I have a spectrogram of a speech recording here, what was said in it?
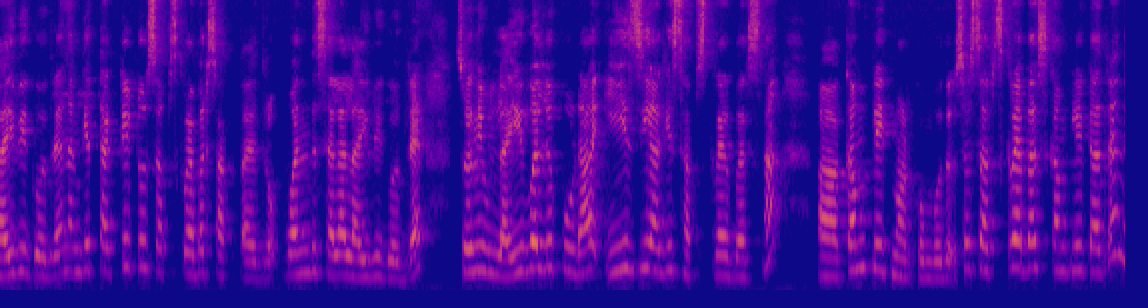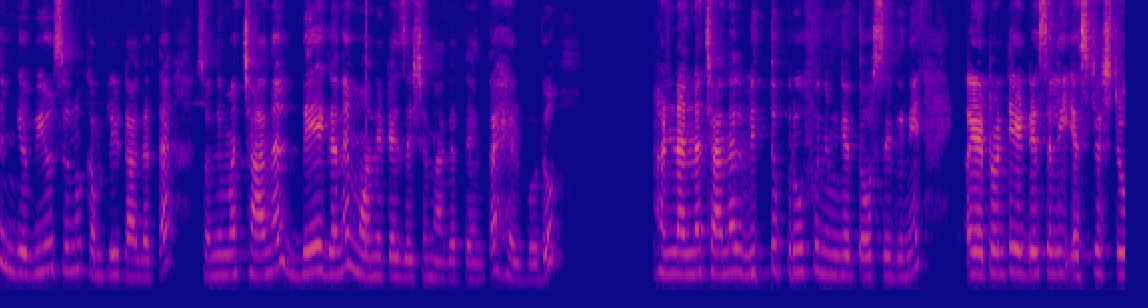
ಲೈವಿಗೆ ಹೋದ್ರೆ ನನಗೆ ತರ್ಟಿ ಟು ಸಬ್ಸ್ಕ್ರೈಬರ್ಸ್ ಆಗ್ತಾ ಇದ್ರು. ಒಂದು ಸಲ ಲೈವಿಗೆ ಹೋದ್ರೆ. ಸೊ ನೀವು ಲೈವ್ ಅಲ್ಲೂ ಕೂಡ ಈಸಿಯಾಗಿ ಸಬ್ಸ್ಕ್ರೈಬರ್ಸ್ನ ಕಂಪ್ಲೀಟ್ ಮಾಡ್ಕೊಬಹುದು ಸೊ ಸಬ್ಸ್ಕ್ರೈಬರ್ಸ್ ಕಂಪ್ಲೀಟ್ ಆದ್ರೆ ನಿಮ್ಗೆ ವ್ಯೂಸೂ ಕಂಪ್ಲೀಟ್ ಆಗುತ್ತೆ. ಸೊ ನಿಮ್ಮ ಚಾನಲ್ ಬೇಗನೆ ಮಾನಿಟೈಸೇಷನ್ ಆಗುತ್ತೆ ಅಂತ ಹೇಳ್ಬೋದು. ಅಂಡ್ ನನ್ನ ಚಾನಲ್ ವಿತ್ ಪ್ರೂಫ್ ನಿಮಗೆ ತೋರಿಸಿದ್ದೀನಿ ಟ್ವೆಂಟಿ ಏಟ್ ಡೇಸ್ ಅಲ್ಲಿ ಎಷ್ಟೆಷ್ಟು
